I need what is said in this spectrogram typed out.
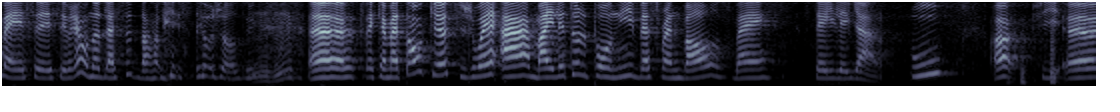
ben c'est vrai, on a de la suite dans les idées aujourd'hui. Mm-hmm. Euh, fait que mettons que tu jouais à My Little Pony Best Friend Balls, ben c'était illégal. Ou ah, puis euh,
